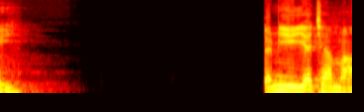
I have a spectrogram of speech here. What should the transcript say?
သည်တမီရက်ချမှာ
